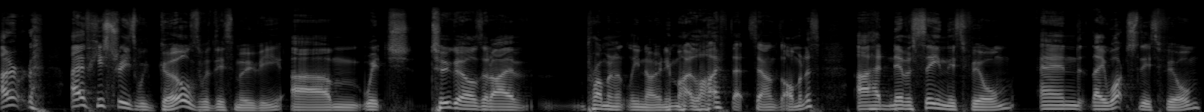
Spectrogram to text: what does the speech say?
I don't. I have histories with girls with this movie, um, which two girls that I've prominently known in my life. That sounds ominous. Uh, had never seen this film, and they watched this film,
